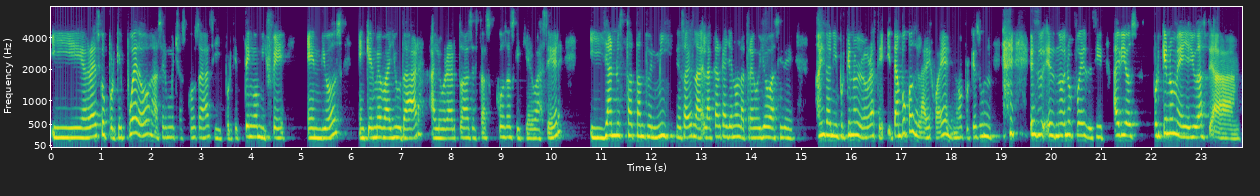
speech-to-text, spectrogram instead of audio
y agradezco porque puedo hacer muchas cosas y porque tengo mi fe en Dios en que Él me va a ayudar a lograr todas estas cosas que quiero hacer y ya no está tanto en mí, ya sabes, la, la carga ya no la traigo yo así de, ay Dani, ¿por qué no lo lograste? Y tampoco se la dejo a Él, ¿no? Porque es un, es, no, no puedes decir, ay Dios, ¿por qué no me ayudaste a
